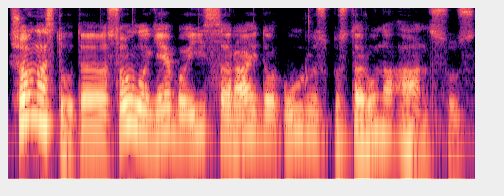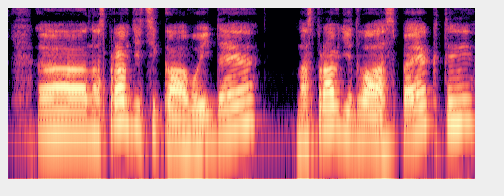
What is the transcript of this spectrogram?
Що в нас тут? Е, Соло, Гебо, Іса, Райдо, Урус, Пустаруна, Ансус. Е, насправді цікаво йде. Насправді два аспекти.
